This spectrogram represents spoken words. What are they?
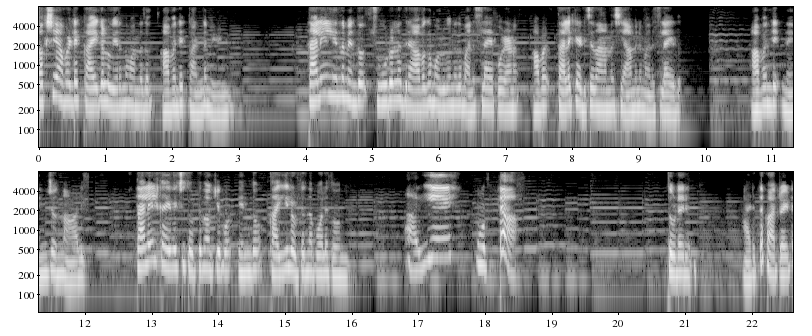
പക്ഷെ അവളുടെ കൈകൾ ഉയർന്നു വന്നതും അവന്റെ കണ്ണ് മിഴിഞ്ഞു. തലയിൽ നിന്നും എന്തോ ചൂടുള്ള ദ്രാവകം ഒഴുകുന്നത് മനസ്സിലായപ്പോഴാണ് അവൾ തലയ്ക്കടിച്ചതാണെന്ന് ശ്യാമിന് മനസ്സിലായത്. അവന്റെ നെഞ്ചൊന്ന് ആളി. തലയിൽ കൈവച്ച് തൊട്ടു നോക്കിയപ്പോൾ എന്തോ കയ്യിലൊട്ടുന്ന പോലെ തോന്നി. അയ്യേ മുട്ട! തുടരും. അടുത്ത പാർട്ടായിട്ട്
